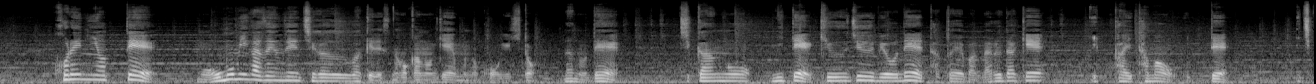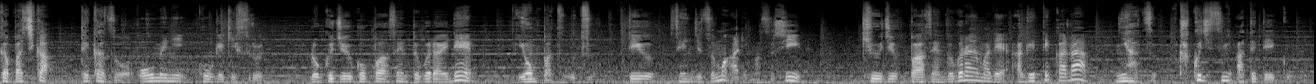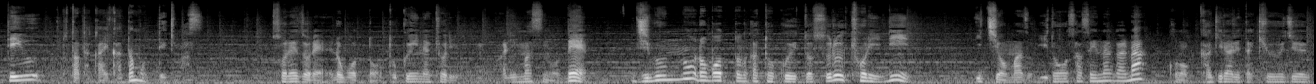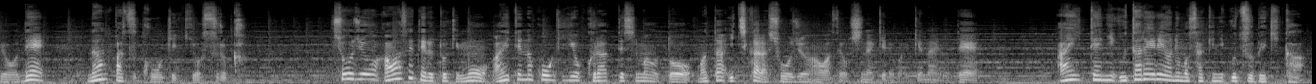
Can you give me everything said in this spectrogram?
これによって、もう重みが全然違うわけですね。他のゲームの攻撃と。なので、時間を見て90秒で、例えばなるだけいっぱい弾を撃って、一か八か手数を多めに攻撃する。65%ぐらいで4発撃つっていう戦術もありますし、90%ぐらいまで上げてから2発確実に当てていくっていう戦い方もできます。それぞれロボット得意な距離もありますので、自分のロボットが得意とする距離に位置をまず移動させながら、この限られた90秒で何発攻撃をするか。照準を合わせてる時も相手の攻撃を食らってしまうと、また一から照準合わせをしなければいけないので、相手に撃たれるよりも先に撃つべきか、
